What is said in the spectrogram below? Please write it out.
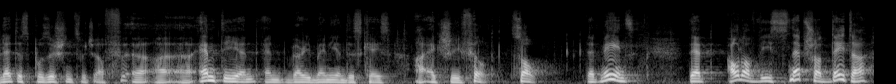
lattice positions which are empty, and, and very many in this case are actually filled. So that means that out of these snapshot data,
